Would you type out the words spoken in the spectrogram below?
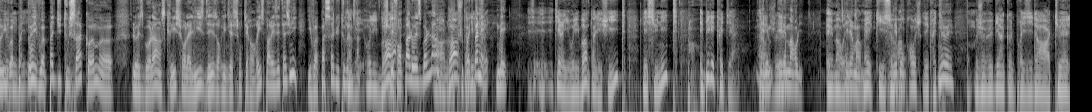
Eux, ils ne voient, pas, du tout ça comme euh, le Hezbollah inscrit sur la liste des organisations terroristes par les États-Unis. Ils voient pas ça du tout comme ça. Au Liban, je défends pas le Hezbollah, hein. je, ne suis pas libanais. Mais Thierry, au Liban, tu as les chiites, les sunnites et puis les chrétiens. et, les, marolites. Et, marolites, mais qui se rapprochent des chrétiens. Je veux bien que le président actuel,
